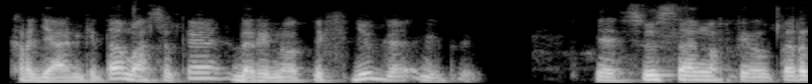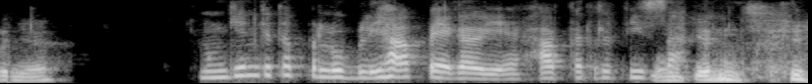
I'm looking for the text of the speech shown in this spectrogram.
Kerjaan kita masuknya dari notif juga gitu ya susah ngefilternya. Mungkin kita perlu beli HP kali ya, HP terpisah. Mungkin sih.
